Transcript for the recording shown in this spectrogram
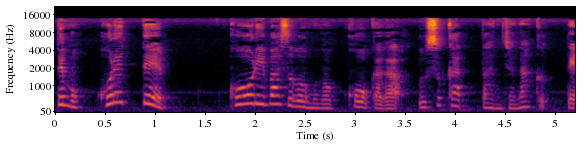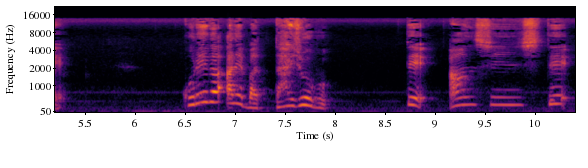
でもこれって氷バスボムの効果が薄かったんじゃなくって、これがあれば大丈夫って安心して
